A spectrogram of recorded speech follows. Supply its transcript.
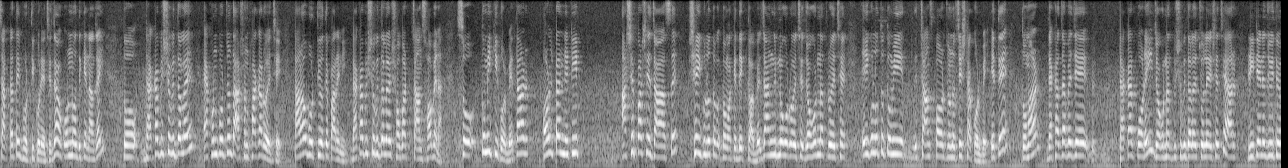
চারটাতেই ভর্তি করেছে। যাও অন্যদিকে না যাই। তো ঢাকা বিশ্ববিদ্যালয়ে এখন পর্যন্ত আসন ফাঁকা রয়েছে, তারাও ভর্তি হতে পারেনি। ঢাকা বিশ্ববিদ্যালয়ে সবার চান্স হবে না। সো তুমি কি করবে? তার অল্টারনেটিভ আশেপাশে যা আছে, সেইগুলো তো তোমাকে দেখতে হবে। জাহাঙ্গীরনগর রয়েছে, জগন্নাথ রয়েছে, এইগুলো তো তুমি চান্স পাওয়ার জন্য চেষ্টা করবে। এতে তোমার দেখা যাবে যে ঢাকার পরেই জগন্নাথ বিশ্ববিদ্যালয়ে চলে এসেছে আর রিটেনে যদি তুমি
